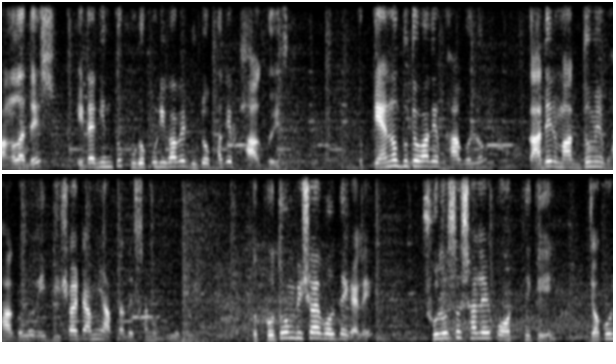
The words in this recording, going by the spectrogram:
বাংলাদেশ, এটা কিন্তু পুরোপুরিভাবে দুটো ভাগে ভাগ হয়ে যায়। তো কেন দুটো ভাগে ভাগ হলো? কাদের মাধ্যমে ভাগ হলো, এই বিষয়টা আমি আপনাদের সামনে তুলে ধরব। তো প্রথম বিষয় বলতে গেলে, ষোলোশো সালের পর থেকে যখন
